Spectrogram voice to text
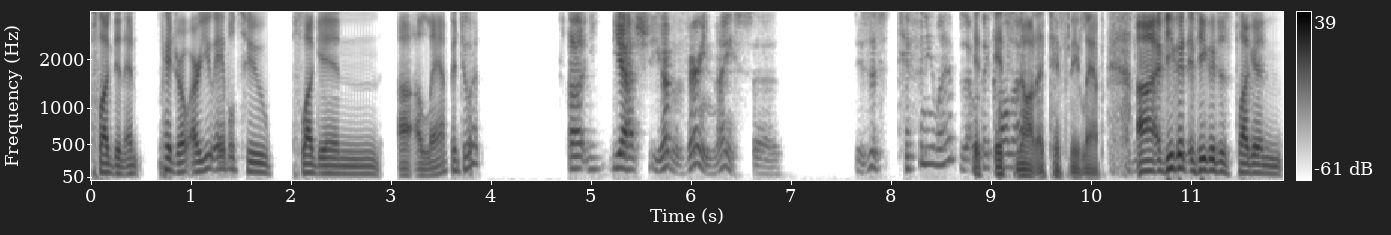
plugged in. And Pedro, are you able to plug in uh, a lamp into it? Uh, yeah, you have a very nice. Uh, is this a Tiffany lamp? Is that what It's they call it's that? not a Tiffany lamp. Uh, if you could if you could just plug in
